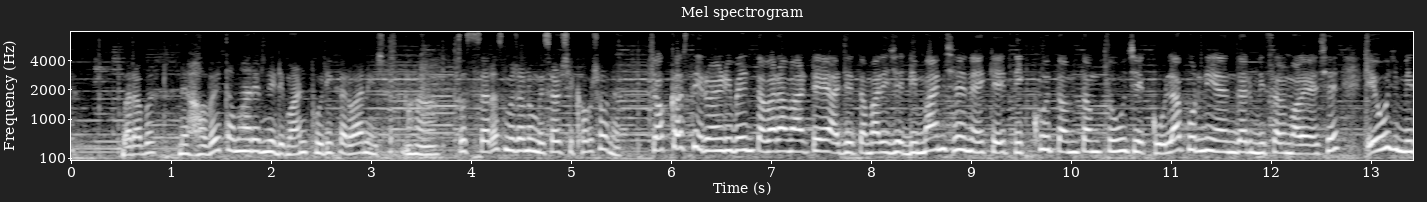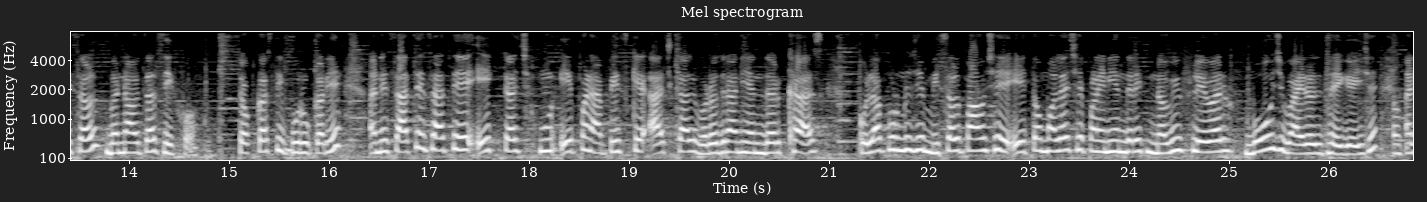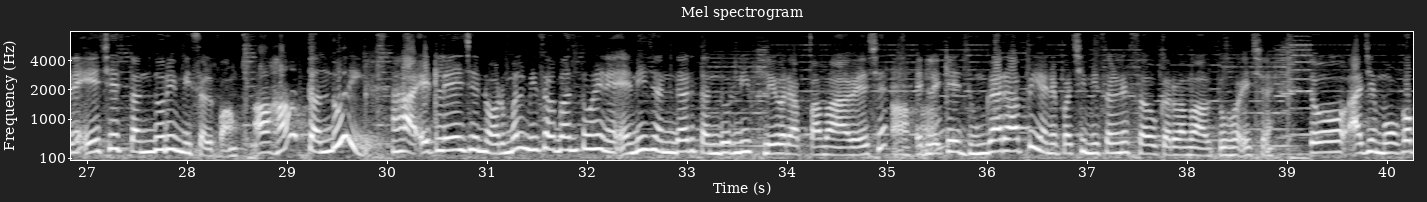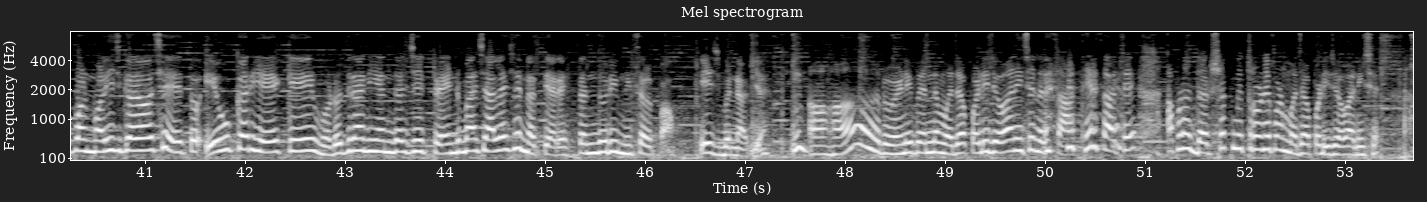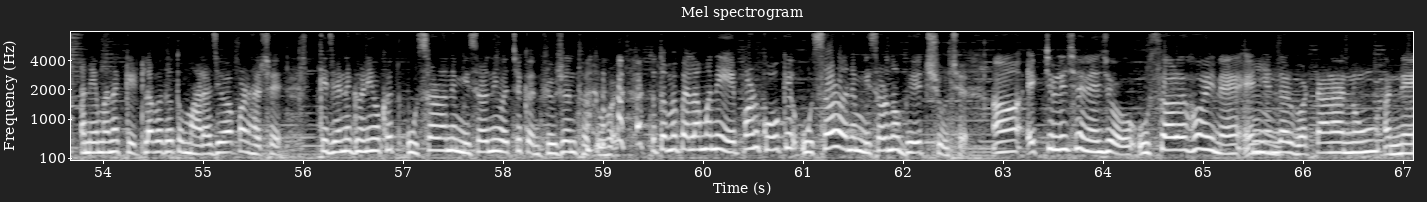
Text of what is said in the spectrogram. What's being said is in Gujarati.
બરાબર. ને હવે તમારે એમની ડિમાન્ડ પૂરી કરવાની છે. હા. તો સરસ મજાનું મિસળ શીખવશો ને. ચોક્કસથી રોહિણીબેન તમારા માટે આજે તમારી જે ડિમાન્ડ છે ને કે તીખું તમતમતું જે કોલ્હાપુરની અંદર મિસળ મળે છે એવું જ મિસળ બનાવતા શીખો. ચોક્કસથી પૂરું કરીએ. અને સાથે સાથે એક ટચ હું એ પણ આપીશ કે આજકાલ વડોદરાની અંદર ખાસ કોલ્હાપુરનું જે મિસળ પાવ છે એ તો મળે છે પણ એની અંદર એક નવી ફ્લેવર બહુ જ વાયરલ થઈ ગઈ છે. અને એ છે તંદૂરી મિસળ પાઉં હા તંદૂરી? હા એટલે જે નોર્મલ મિસળ બનતું હોય ને એની જ અંદર તંદૂરની ફ્લેવર આપવામાં આવે છે. એટલે કે ધુંગાર આપી અને પછી મિસળને સર્વ કરવામાં આવતું હોય છે. તો આજે મોકો પણ મળી જ ગયો છે. તો એવું કરીએ કે વડોદરાની અંદર જે ટ્રેન્ડમાં ચાલે છે ને અત્યારે તંદૂરી મિસળ પાવ એ જ બનાવીએ. હા રોહિણીબેનને મજા પડી જવાની છે ને સાથે સાથે આપણા દર્શક મિત્રોને પણ મજા પડી જવાની છે. અને એમાંના કેટલા બધા તો મારા જેવા પણ હશે. કે જેને ઘણી વખત ઉસળ અને મિસળની વચ્ચે કન્ફ્યુઝન થતું હોય. તો તમે પહેલાં મને એ પણ કહો કે ઉસળ અને મિસળનો ભેદ શું છે? એકચ્યુઅલી છે ને જો ઉસળ હોય ને એની અંદર વટાણાનું અને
